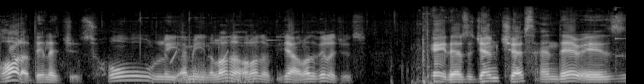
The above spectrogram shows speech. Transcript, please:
lot of villages. Holy, I mean, a lot of, a lot of, yeah, a lot of villages. Okay, there's a gem chest, and there is...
